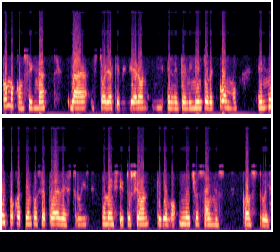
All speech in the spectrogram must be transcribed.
como consigna la historia que vivieron y el entendimiento de cómo en muy poco tiempo se puede destruir una institución que llevó muchos años construir,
